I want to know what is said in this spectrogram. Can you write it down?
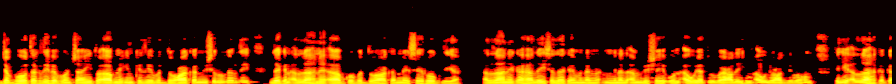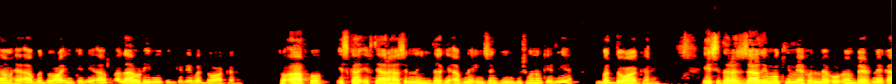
جب بہت تکلیفیں پہنچائیں تو آپ نے ان کے لیے بد دعا کرنی شروع کر دی، لیکن اللہ نے آپ کو بد دعا کرنے سے روک دیا۔ اللہ نے کہا علیہ صلی من الامر شیء او یتوب علیہم او یعذبہم کہ یہ اللہ کا کام ہے، آپ بد دعا ان کے لیے، آپ الاؤڈ ہی نہیں ان کے لیے بد دعا کریں۔ تو آپ کو اس کا اختیار حاصل نہیں تھا کہ اپنے ان سنگین دشمنوں کے لیے بد دعا کریں۔ اسی طرح ظالموں کی محفل میں بیٹھنے کا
